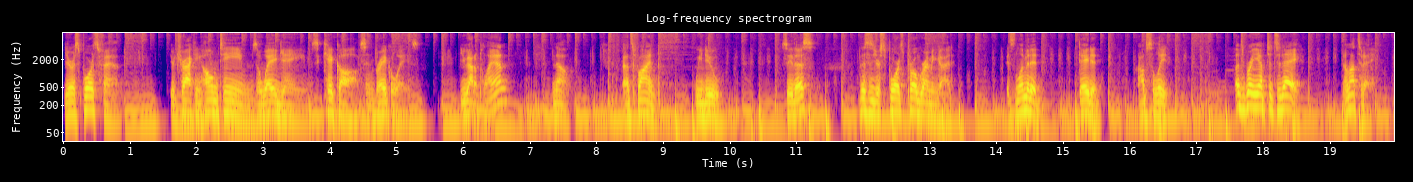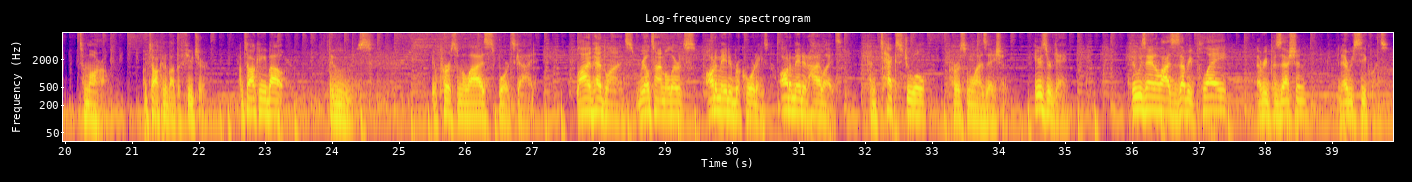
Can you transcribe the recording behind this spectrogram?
You're a sports fan. You're tracking home teams, away games, kickoffs, and breakaways. You got a plan? No. That's fine. We do. See this? This is your sports programming guide. It's limited, dated, obsolete. Let's bring you up to today. No, not today. Tomorrow. I'm talking about the future. I'm talking about Thuuz, your personalized sports guide. Live headlines, real time alerts, automated recordings, automated highlights, contextual personalization. Here's your game Thuuz analyzes every play, every possession, and every sequence.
